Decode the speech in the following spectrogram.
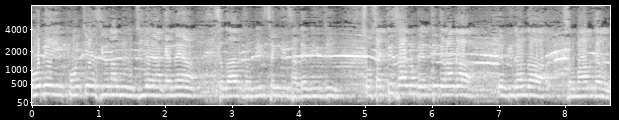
ਉਹ ਵੀ ਪਹੁੰਚੇ, ਅਸੀਂ ਉਹਨਾਂ ਨੂੰ ਜੀ ਆਇਆਂ ਕਹਿੰਦੇ ਆ। ਸਰਦਾਰ ਗੁਰਮੀਤ ਸਿੰਘ ਜੀ, ਸਾਡੇ ਵੀਰ ਜੀ। ਸੋ ਸੈਕਟਰੀ ਸਾਹਿਬ ਨੂੰ ਬੇਨਤੀ ਕਰਾਂਗਾ ਕਿ ਵੀਰਾਂ ਦਾ ਸਨਮਾਨ ਕਰਨ।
